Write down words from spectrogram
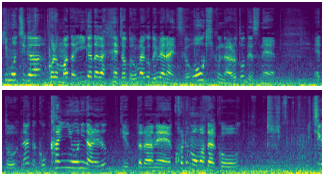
気持ちが、これまた言い方がね、ちょっとうまいこと言えないんですけど、大きくなるとですね、えっと、なんかこう、寛容になれるって言ったらね、これもまたこう、聞き違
